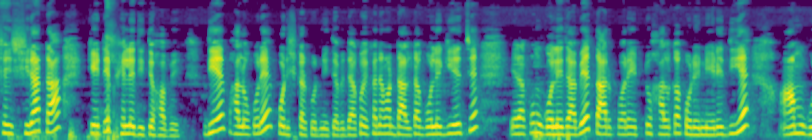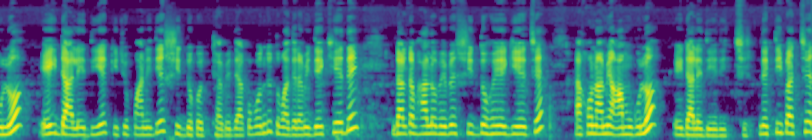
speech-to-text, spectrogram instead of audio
সেই শিরাটা কেটে ফেলে দিতে হবে। দিয়ে ভালো করে পরিষ্কার করে নিতে হবে। দেখো এখানে আমার ডালটা গলে গিয়েছে। এরকম গলে যাবে, তারপরে একটু হালকা করে নেড়ে দিয়ে আমগুলো এই ডালে দিয়ে কিছু পানি দিয়ে সিদ্ধ করতে হবে। দেখো বন্ধু, তোমাদের আমি দেখিয়ে দেই। ডালটা ভালোভাবে সিদ্ধ হয়ে গিয়েছে। এখন আমি আমগুলো এই ডালে দিয়ে দিচ্ছি। দেখতেই পাচ্ছেন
